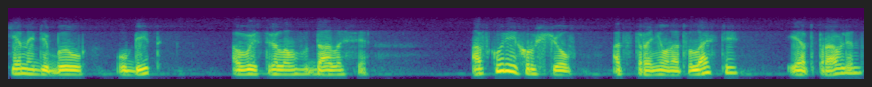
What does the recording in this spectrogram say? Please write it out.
Кеннеди был убит выстрелом в Далласе, а вскоре и Хрущев отстранен от власти и отправлен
